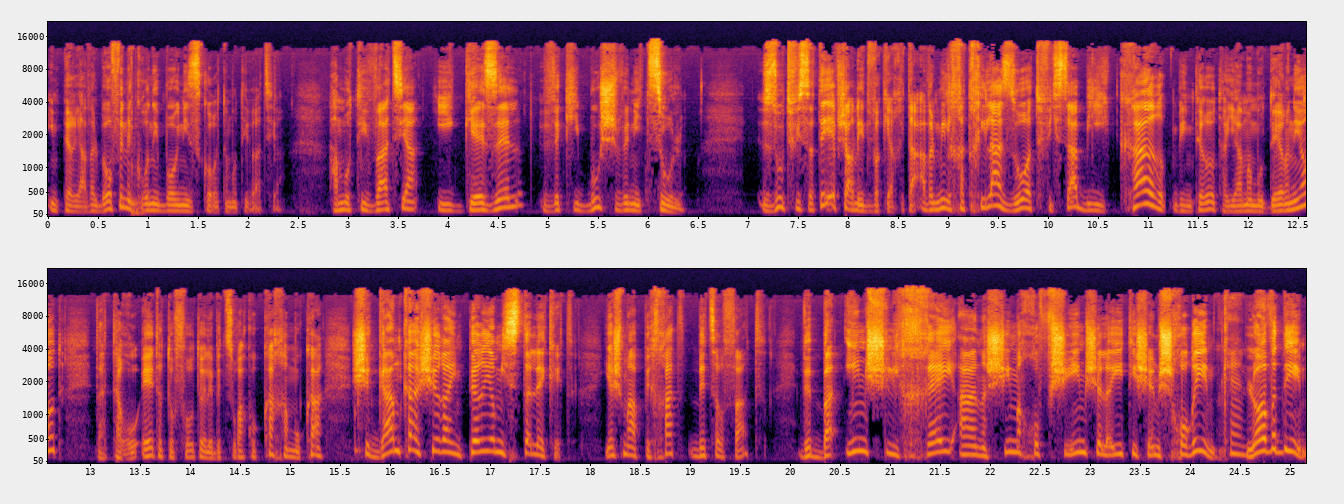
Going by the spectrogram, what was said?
אימפריה, אבל באופן עקרוני בואי נזכור את המוטיבציה. המוטיבציה היא גזל וכיבוש וניצול. זו תפיסתי, אפשר להתווכח איתה, אבל מלכתחילה זו התפיסה בעיקר באימפריות הים המודרניות, ואתה רואה את התופעות האלה בצורה כל כך עמוקה, שגם כאשר האימפריה מסתלקת, יש מהפכה בצרפת, ובאים שליחי האנשים החופשיים של האיטי שהם שחורים, כן. לא עבדים.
